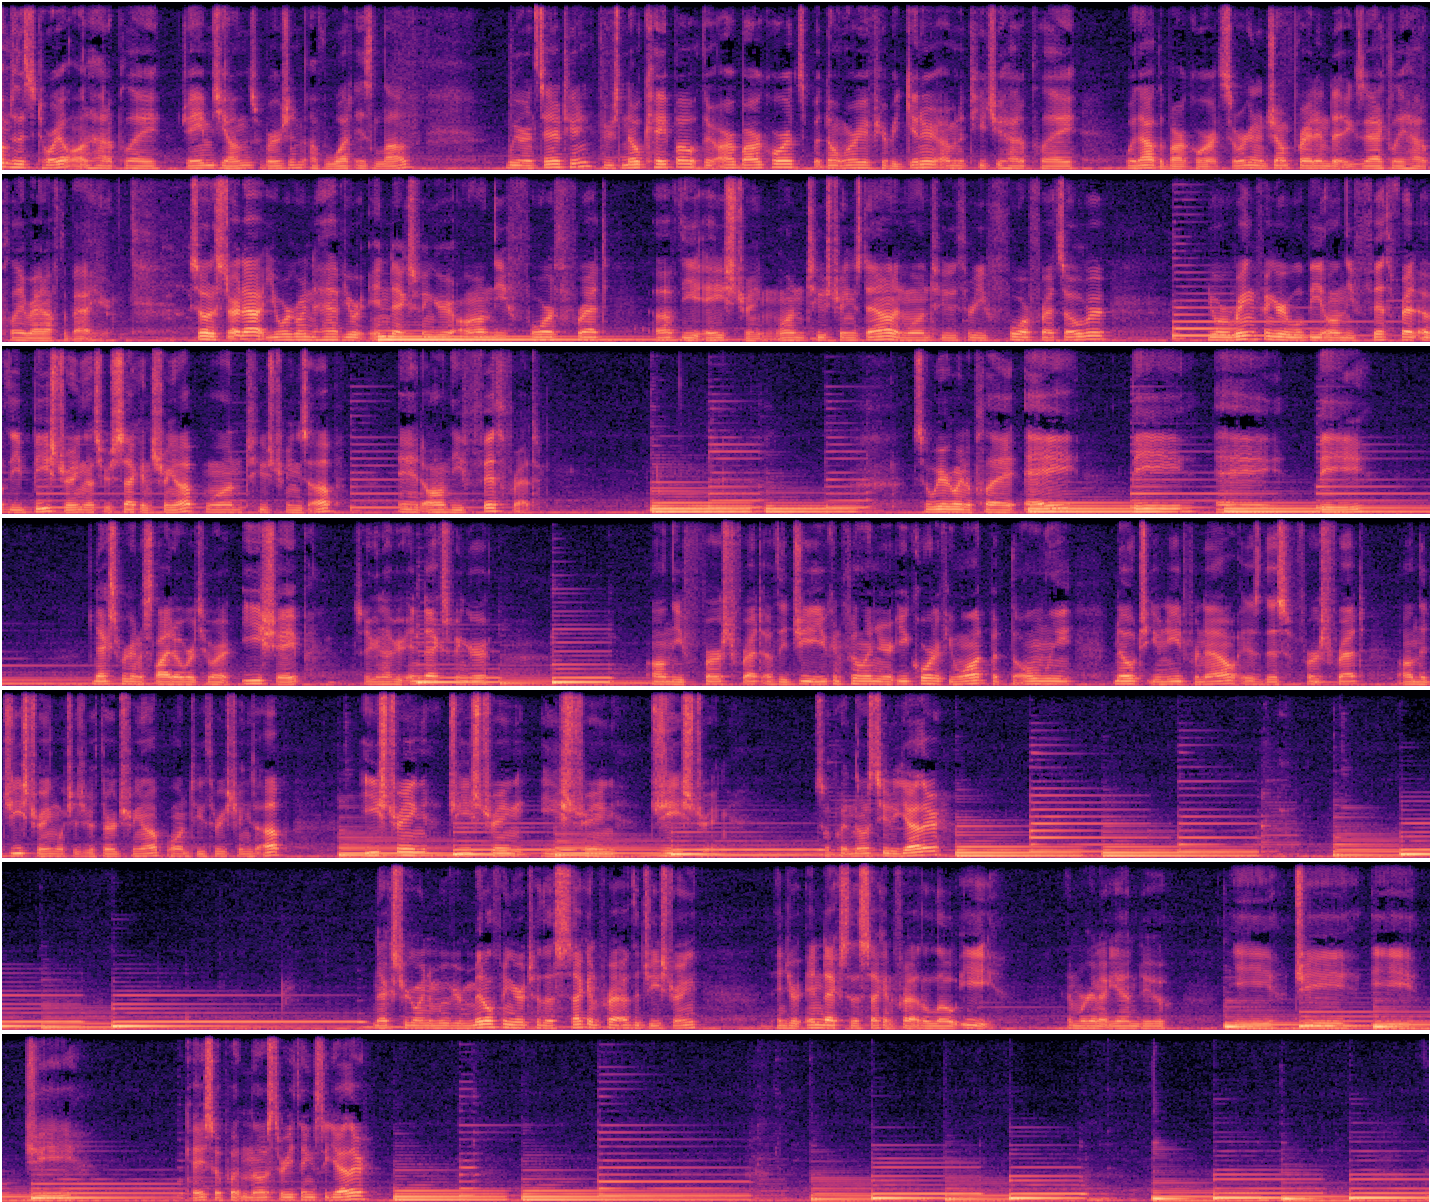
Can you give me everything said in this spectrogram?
Welcome to this tutorial on how to play Jaymes Young's version of What is Love. We are in standard tuning. There's no capo. There are bar chords, but don't worry if you're a beginner. I'm going to teach you how to play without the bar chords. So we're going to jump right into exactly how to play right off the bat here. So to start out, you are going to have your index finger on the fourth fret of the A string. One, two strings down, and one, two, three, four frets over. Your ring finger will be on the fifth fret of the B string, that's your second string up, one, two strings up, and on the fifth fret. So we are going to play A, B, A, B. Next we're going to slide over to our E shape. So you're going to have your index finger on the first fret of the G. You can fill in your E chord if you want, but the only note you need for now is this first fret on the G string, which is your third string up, one, two, three strings up, E string, G string, E string, G string. So putting those two together, Next you're going to move your middle finger to the second fret of the G string and your index to the second fret of the low E. And we're going to again do Okay, so putting those three things together. And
